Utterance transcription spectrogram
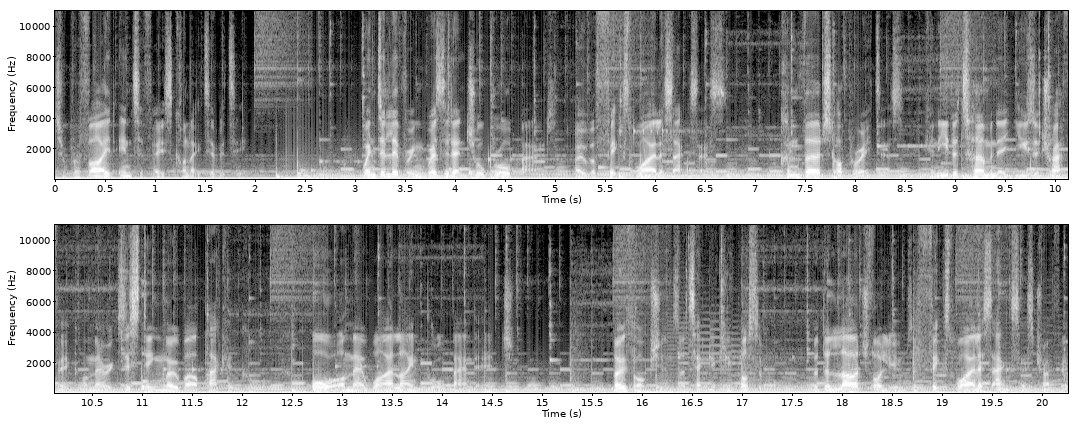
to provide interface connectivity. When delivering residential broadband over fixed wireless access, converged operators can either terminate user traffic on their existing mobile packet core or on their wireline broadband edge. Both options are technically possible, but the large volumes of fixed wireless access traffic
